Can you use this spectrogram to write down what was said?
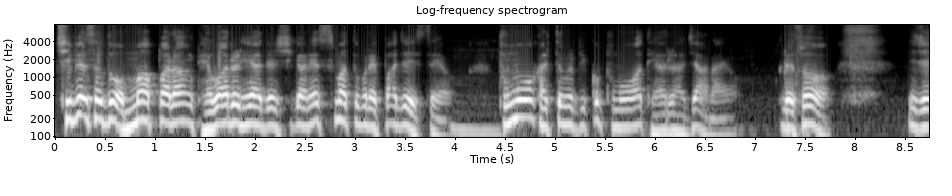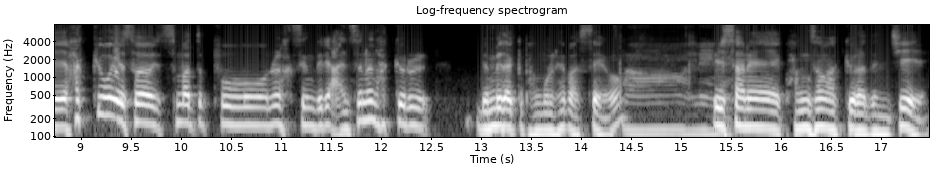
집에서도 엄마 아빠랑 대화를 해야 될 시간에 스마트폰에 빠져 있어요. 음, 부모와 갈등을 빚고 부모와 대화를 하지 않아요. 그래서 이제 학교에서 스마트폰을 학생들이 안 쓰는 학교를 몇몇 학교 방문을 해봤어요. 아, 네. 일산의 광성학교라든지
